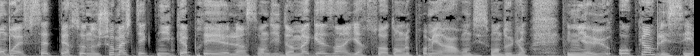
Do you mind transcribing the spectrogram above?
En bref, sept personnes au chômage technique après l'incendie d'un magasin hier soir dans le premier arrondissement de Lyon. Il n'y a eu aucun blessé.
